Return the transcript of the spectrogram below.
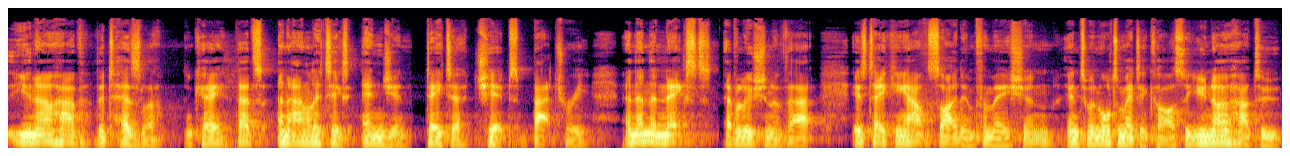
You now have the Tesla. Okay, that's an analytics engine, data, chips, battery. And then the next evolution of that is taking outside information into an automated car so you know how to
